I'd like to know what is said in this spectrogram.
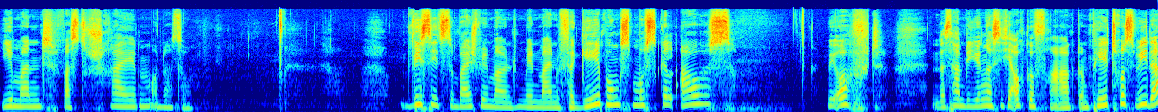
jemand was zu schreiben oder so. Wie sieht es zum Beispiel mit meinem Vergebungsmuskel aus? Wie oft? Das haben die Jünger sich auch gefragt. Und Petrus wieder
